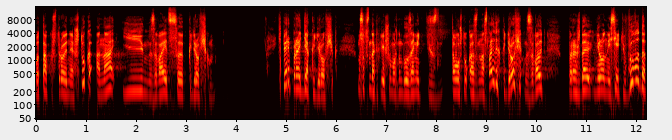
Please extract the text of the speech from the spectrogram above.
Вот так устроенная штука, она и называется кодировщиком. Теперь про декодировщик. Ну, собственно, как еще можно было заметить из того, что указано на слайдах, кодировщик называют порождают нейронной сетью вывода.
